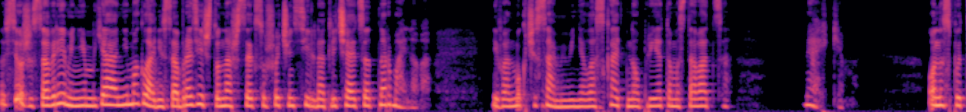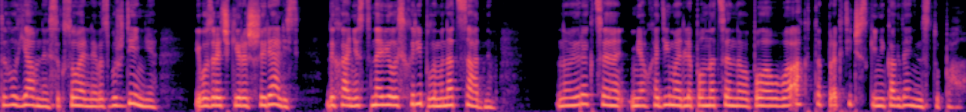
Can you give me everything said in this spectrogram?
Но все же со временем я не могла не сообразить, что наш секс уж очень сильно отличается от нормального. Иван мог часами меня ласкать, но при этом оставаться мягким. Он испытывал явное сексуальное возбуждение – его зрачки расширялись, дыхание становилось хриплым и надсадным. Но эрекция, необходимая для полноценного полового акта, практически никогда не наступала.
